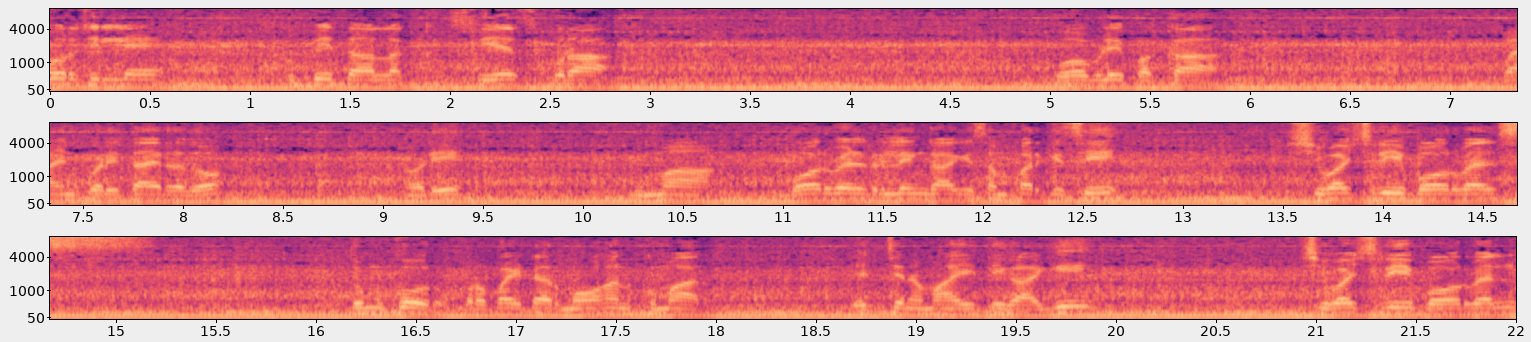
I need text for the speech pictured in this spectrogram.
ತುಮಕೂರು ಜಿಲ್ಲೆ, ಗುಬ್ಬಿ ತಾಲೂಕ್ ಸಿ ಎಸ್ ಪುರ ಹೋಬಳಿ ಪಕ್ಕ ಪಾಯಿಂಟ್ ಕೊರಿತಾ ಇರೋದು. ನೋಡಿ, ನಿಮ್ಮ ಬೋರ್ವೆಲ್ ಡ್ರಿಲ್ಲಿಂಗಾಗಿ ಸಂಪರ್ಕಿಸಿ. ಶಿವಶ್ರೀ ಬೋರ್ವೆಲ್ಸ್, ತುಮಕೂರು, ಪ್ರೊಪೈಟರ್ ಮೋಹನ್ ಕುಮಾರ್, ಹೆಚ್ಚಿನ ಮಾಹಿತಿಗಾಗಿ ಶಿವಶ್ರೀ ಬೋರ್ವೆಲ್,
